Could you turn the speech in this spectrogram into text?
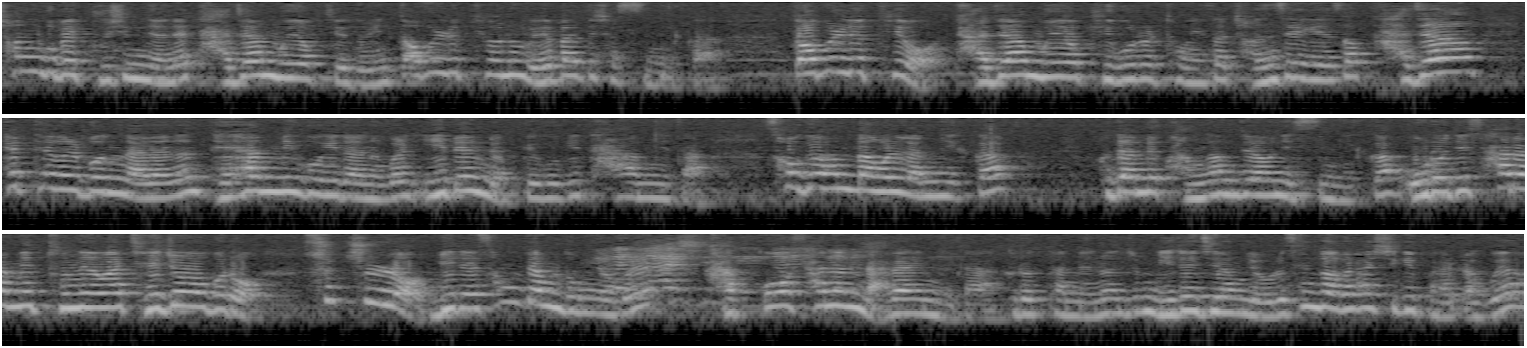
1990년에 다자무역제도인 WTO는 왜 받으셨습니까? WTO 다자무역기구를 통해서 전 세계에서 가장 혜택을 본 나라는 대한민국이라는 걸 200 몇 개국이 다 합니다. 석유 한 방울 납니까? 그 다음에 관광 자원 있습니까? 오로지 사람의 두뇌와 제조업으로 수출로 미래 성장 동력을 갖고 사는 나라입니다. 그렇다면 좀 미래지향적으로 생각을 하시기 바라고요.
